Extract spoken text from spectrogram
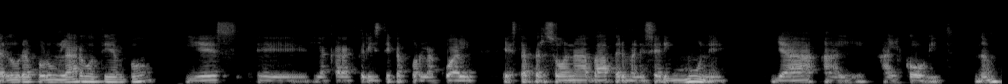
perdura por un largo tiempo y es eh, la característica por la cual esta persona va a permanecer inmune ya al, al COVID. ¿No?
